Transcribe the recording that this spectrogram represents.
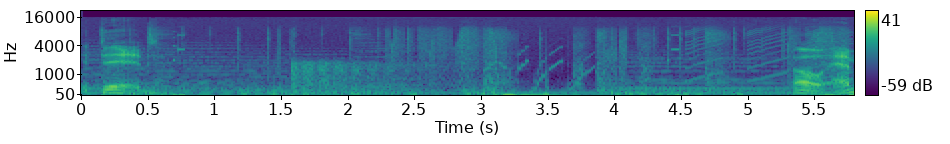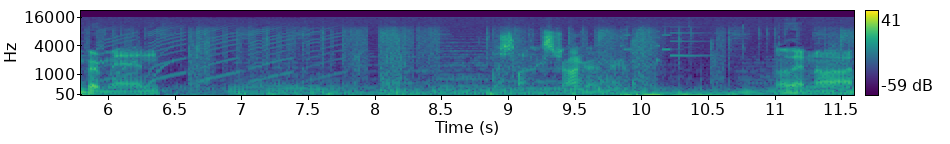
It did. Oh, Emberman. They're slightly stronger there. No, they're not.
